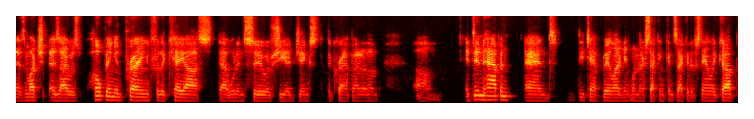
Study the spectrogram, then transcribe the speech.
as much as I was hoping and praying for the chaos that would ensue if she had jinxed the crap out of them. Um, it didn't happen, and the Tampa Bay Lightning won their second consecutive Stanley Cup.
